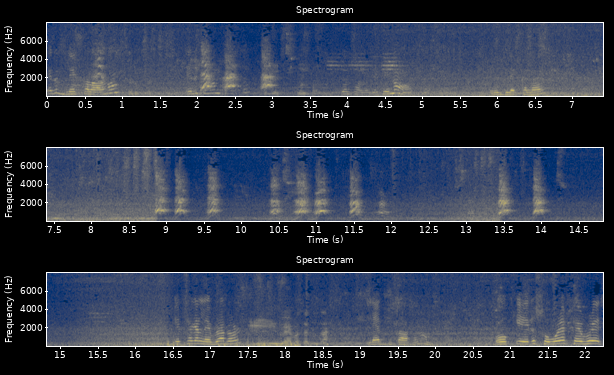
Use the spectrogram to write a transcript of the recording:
এইটো ব্লেক কালাৰ ন এইটো black। এইটো কিমান প্ৰাইচটো Okay, 12,000. টুৱেল্ভ থাউজেণ্ড একেই ন আচ্ছা আচ্ছা এইটো ব্লেক কালাৰ এইটো চাগে লেব্ৰাডৰ উম, black আছে দুটা লেব দুটা আছে ন অ'কে এইটো চবৰে ফেভৰেট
